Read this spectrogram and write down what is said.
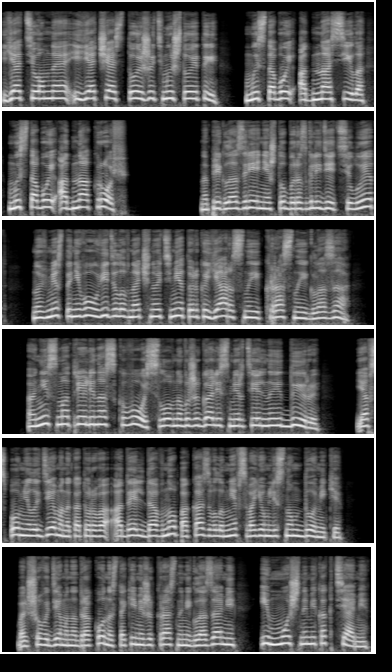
Я темная, и я часть той же тьмы, что и ты. Мы с тобой одна сила, мы с тобой одна кровь!» Напрягла зрение, чтобы разглядеть силуэт, но вместо него увидела в ночной тьме только яростные красные глаза – они смотрели насквозь, словно выжигали смертельные дыры. Я вспомнила демона, которого Адель давно показывала мне в своем лесном домике. Большого демона-дракона с такими же красными глазами и мощными когтями.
